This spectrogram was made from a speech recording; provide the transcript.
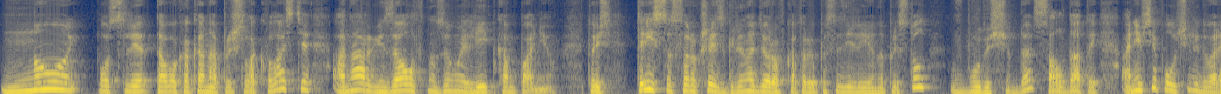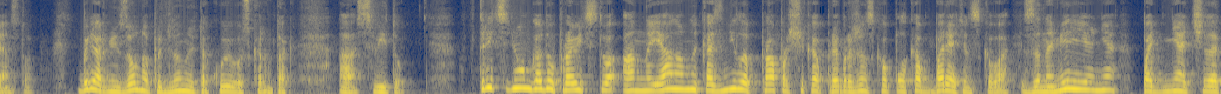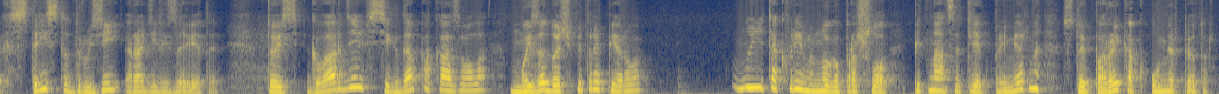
Но после того, как она пришла к власти, она организовала так называемую лейб-компанию. То есть 346 гренадеров, которые посадили ее на престол в будущем, да, солдаты, они все получили дворянство. Были организованы определенную такую, скажем так, а, свиту. В 1937 году правительство Анны Иоанновны казнило прапорщика Преображенского полка Борятинского за намерение поднять человек с 300 друзей ради Елизаветы. То есть гвардия всегда показывала «мы за дочь Петра I». Ну, не так время много прошло, 15 лет примерно с той поры, как умер Петр.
